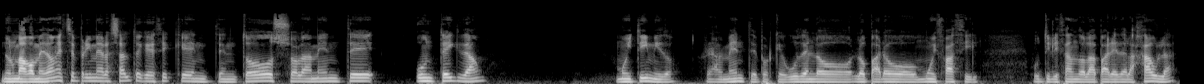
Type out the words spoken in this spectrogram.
Nurmagomedov en este primer asalto hay que decir que intentó solamente un takedown. Muy tímido, realmente, porque Guden lo, lo paró muy fácil utilizando la pared de la jaula.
